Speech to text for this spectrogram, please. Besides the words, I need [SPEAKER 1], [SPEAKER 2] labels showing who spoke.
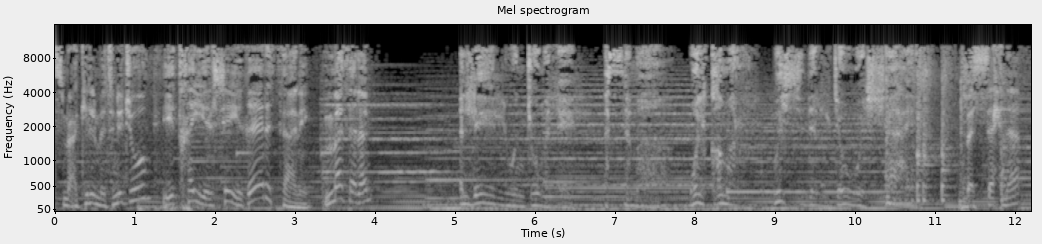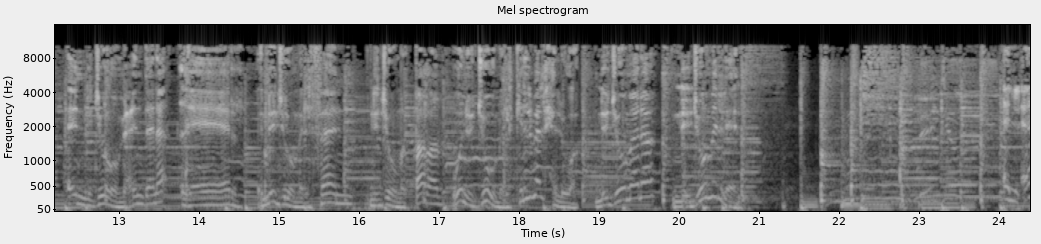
[SPEAKER 1] يسمع كلمة نجوم يتخيل شيء غير الثاني. مثلا
[SPEAKER 2] الليل ونجوم الليل السماء والقمر وش ذا الجو الشاعر؟
[SPEAKER 1] بس إحنا النجوم عندنا غير. نجوم الفن نجوم الطرب ونجوم الكلمة الحلوة. نجومنا نجوم الليل.
[SPEAKER 3] الآن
